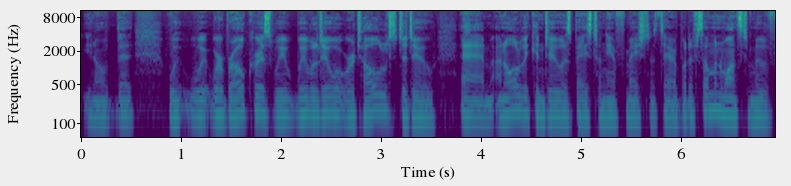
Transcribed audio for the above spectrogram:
you know, the, we, are brokers. We we will do what we're told to do, um, and all we can do is based on the information that's there. But if someone wants to move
